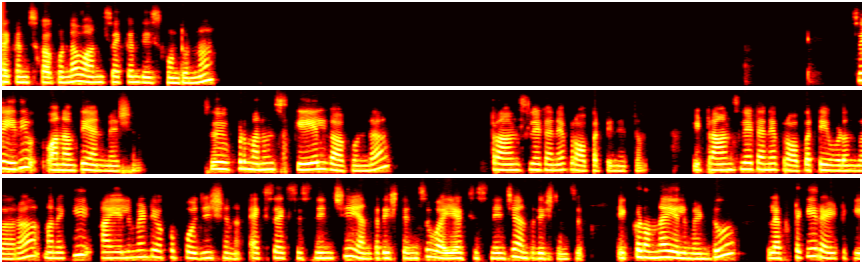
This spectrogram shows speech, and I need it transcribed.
సెకండ్స్ కాకుండా వన్ సెకండ్ తీసుకుంటున్నా. సో ఇది one of the animation so ఇప్పుడు మనం స్కేల్ కాకుండా ట్రాన్స్లేట్ అనే ప్రాపర్టీని ఇద్దాం ఈ ట్రాన్స్లేట్ అనే ప్రాపర్టీ ఇవ్వడం ద్వారా మనకి ఆ ఎలిమెంట్ యొక్క పొజిషన్ ఎక్స్ యాక్సిస్ నుంచి ఎంత డిస్టెన్స్ వై యాక్సిస్ నుంచి ఎంత డిస్టెన్స్ ఇక్కడ ఉన్న ఎలిమెంట్ లెఫ్ట్కి రైట్కి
